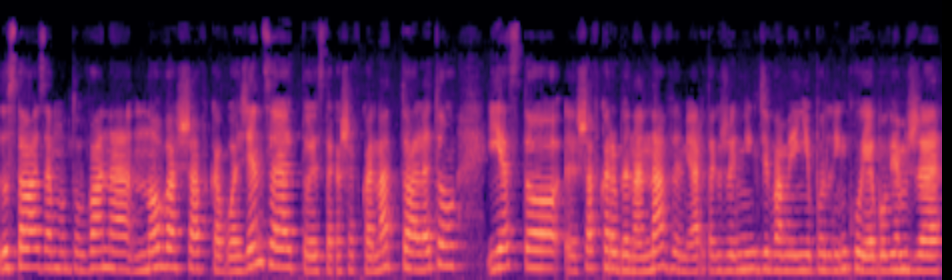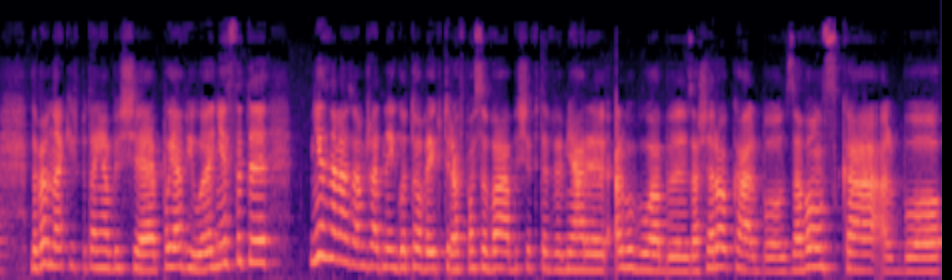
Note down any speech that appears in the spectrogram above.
została zamontowana nowa szafka w łazience. To jest taka szafka nad toaletą i jest to y, szafka robiona na wymiar, także nigdzie Wam jej nie podlinkuję, bo wiem, że na pewno jakieś pytania by się pojawiły. Niestety nie znalazłam żadnej gotowej, która wpasowałaby się w te wymiary, albo byłaby za szeroka, albo za wąska, albo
